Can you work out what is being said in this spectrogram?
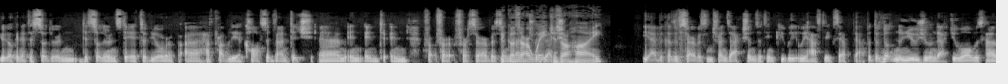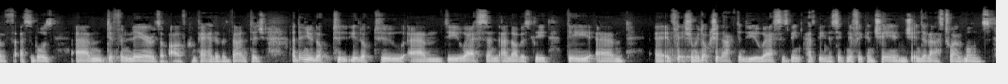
you're looking at the southern the southern states of Europe uh, have probably a cost advantage um, in, in, in for, for, for service because and, and our wages are high. Yeah, because of service and transactions, I think we, we have to accept that. But there's nothing unusual in that. You always have, I suppose, um, different layers of, of, competitive advantage. And then you look to you look to um, the US and, and obviously the um, uh, Inflation Reduction Act in the US has been has been a significant change in the last 12 months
